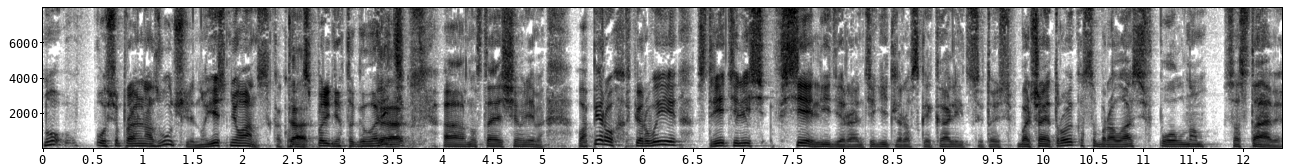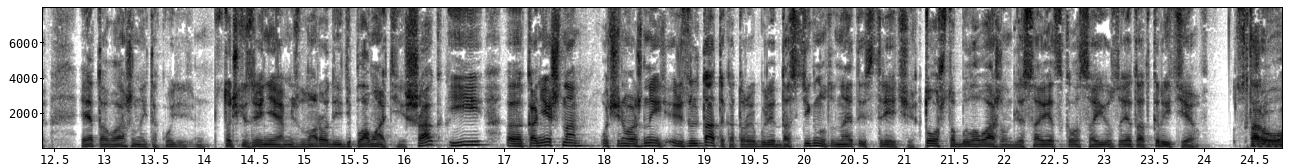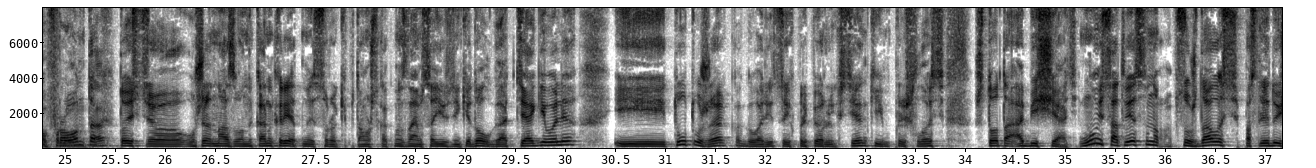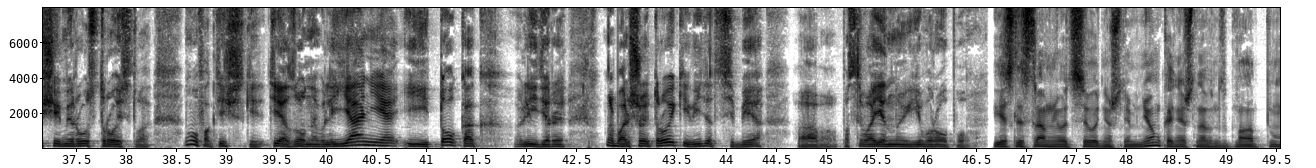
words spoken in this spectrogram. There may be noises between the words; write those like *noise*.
Ну, вы все правильно озвучили, но есть нюансы, как так. у нас принято говорить так. А, в настоящее время. Во-первых, впервые встретились все лидеры антигитлеровской коалиции, то есть большая тройка собралась в полном составе. Это важный такой с точки зрения международной дипломатии шаг. И, э, конечно, очень важны результаты, которые были достигнуты на этой встрече. То, что было важно для Советского Союза, это открытие второго фронта, фронта. то есть э, уже названы конкретные сроки, потому что, как мы знаем, союзники долго оттягивали, и тут уже, как говорится, их приперли к стенке, им пришлось что-то обещать. Ну и, соответственно, обсуждалось последующее мироустройство, ну, фактически те зоны влияния и то, как лидеры Большой Тройки видят себе а, послевоенную Европу. Если сравнивать с сегодняшним днем, конечно,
